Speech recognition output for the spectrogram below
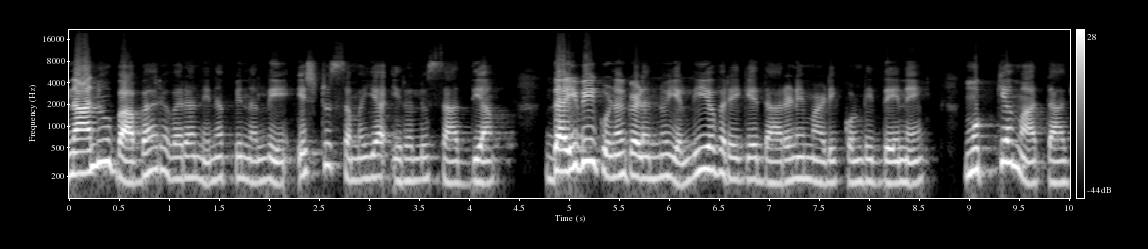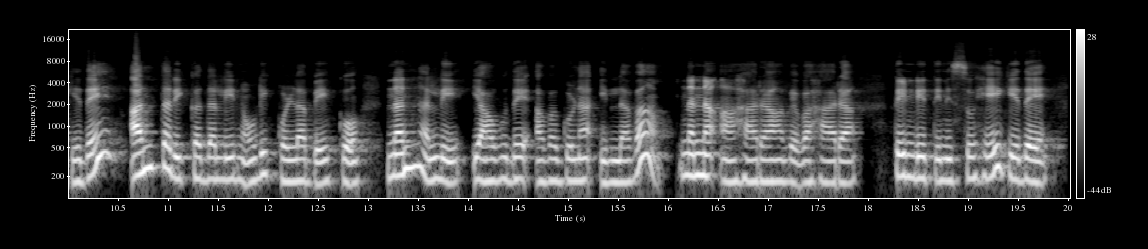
ನಾನು ಬಾಬಾರವರ ನೆನಪಿನಲ್ಲಿ ಎಷ್ಟು ಸಮಯ ಇರಲು ಸಾಧ್ಯ? ದೈವಿ ಗುಣಗಳನ್ನು ಎಲ್ಲಿಯವರೆಗೆ ಧಾರಣೆ ಮಾಡಿಕೊಂಡಿದ್ದೇನೆ? ಮುಖ್ಯ ಮಾತಾಗಿದೆ, ಆಂತರಿಕದಲ್ಲಿ ನೋಡಿಕೊಳ್ಳಬೇಕು. ನನ್ನಲ್ಲಿ ಯಾವುದೇ ಅವಗುಣ ಇಲ್ಲವಾ? ನನ್ನ ಆಹಾರ, ವ್ಯವಹಾರ, ತಿಂಡಿ ತಿನಿಸು ಹೇಗಿದೆ?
